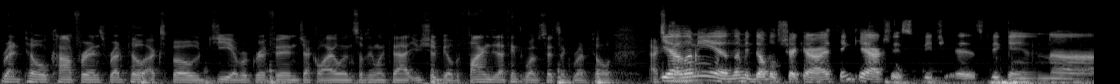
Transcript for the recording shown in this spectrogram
Red Pill Conference, Red Pill Expo, G. Edward Griffin, Jekyll Island, something like that. You should be able to find it. I think the website's like Red Pill Expo. Yeah, let me uh, let me double check here. I think he actually speech is speaking uh,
